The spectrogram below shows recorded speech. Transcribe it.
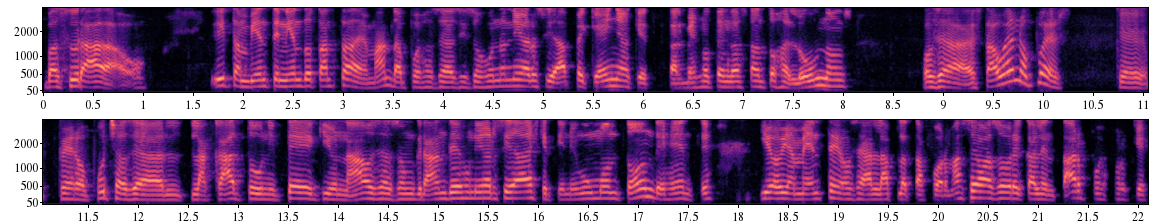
basurada, o. Y también teniendo tanta demanda, pues, o sea, si sos una universidad pequeña que tal vez no tengas tantos alumnos, o sea, está bueno, pues, que, pero pucha, o sea, la Cato, Unitec y UNA, o sea, son grandes universidades que tienen un montón de gente y obviamente, o sea, la plataforma se va a sobrecalentar, pues, porque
